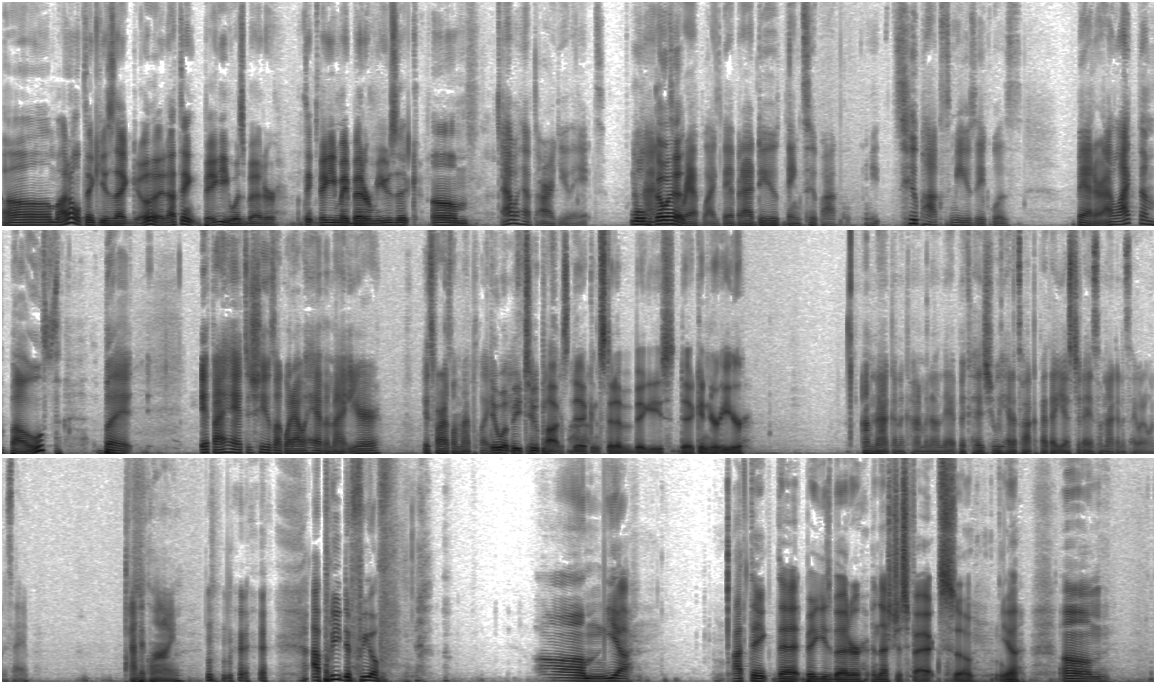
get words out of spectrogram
um, I don't think he's that good. I think Biggie was better. I think Biggie made better music. Um, I would have to argue that. Well, I'm not go ahead. Rap like that, but I do think Tupac, Tupac's music was better. I like them both, but if I had to choose, like what I would have in my ear, as far as on my playlist, it would be Tupac's Tupac. dick instead of Biggie's dick in your ear. I'm not gonna comment on that because we had to talk about that yesterday, so I'm not gonna say what I want to say. I decline. I plead the fifth. um, yeah. I think that Biggie's better, and that's just facts. So, yeah. Um,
